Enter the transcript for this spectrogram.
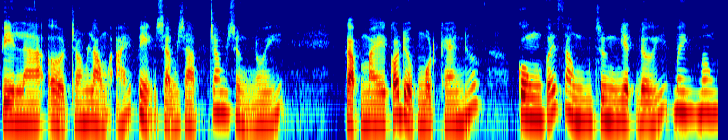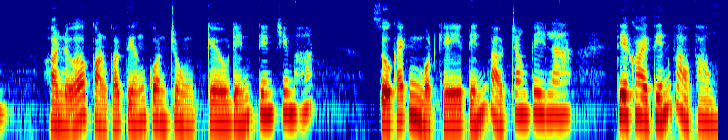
villa ở trong lòng ái vị rậm rạp trong rừng núi. Gặp may có được một khe nước cùng với dòng rừng nhiệt đới mênh mông. Hơn nữa còn có tiếng côn trùng kêu đến tiếng chim hót. Du khách một khi tiến vào trong villa thì khỏi tiến vào phòng,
